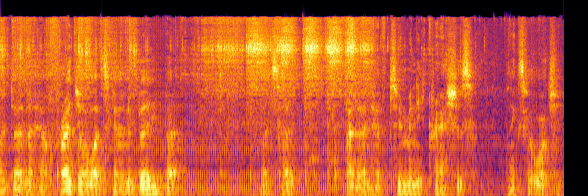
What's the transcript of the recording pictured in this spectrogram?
I don't know how fragile that's going to be, but let's hope I don't have too many crashes. Thanks for watching.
